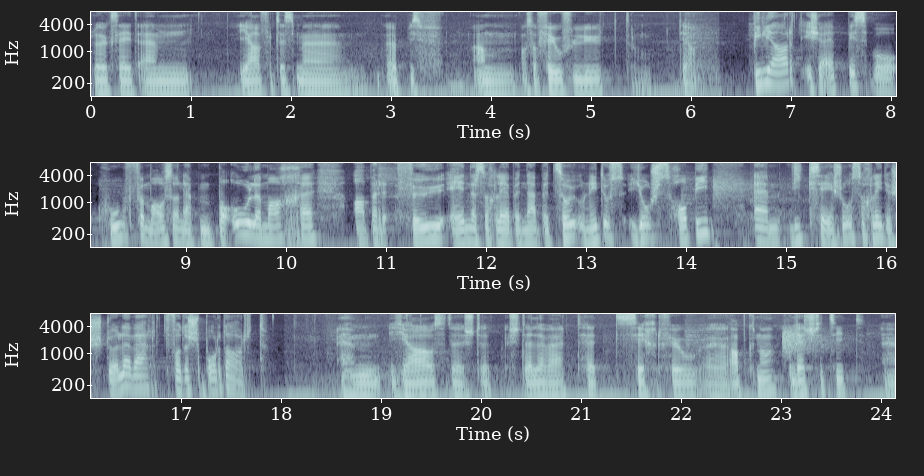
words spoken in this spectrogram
blöd gesagt, ähm, ja, für das man etwas also viel verliert. Darum, ja. Billard ist etwas, wo Haufen mal so neben Bowlen machen, aber viel eher so ein nebenzu und nicht aus just Hobby. Ähm, wie siehst du so ein den Stellenwert von der Sportart? Ähm, ja, also der Stellenwert hat sicher viel äh, abgenommen in letzter Zeit. Ähm,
